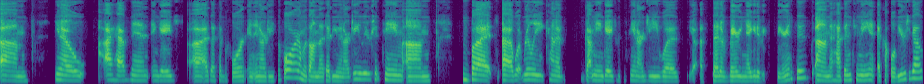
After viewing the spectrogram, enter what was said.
Um, you know, I have been engaged, uh, as I said before, in NRGs before and was on the WNRG leadership team. Um, but uh, what really kind of got me engaged with the CNRG was a set of very negative experiences um, that happened to me a couple of years ago.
